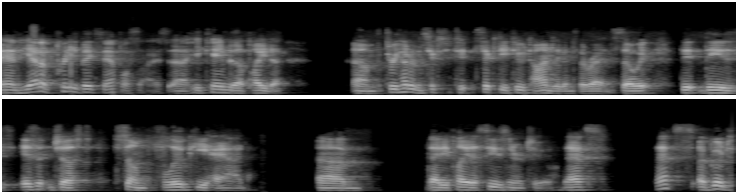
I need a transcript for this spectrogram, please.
And he had a pretty big sample size. Uh, he came to the plate um, 362 times against the Reds. So it, th- these isn't just some fluke he had um, that he played a season or two. That's that's a good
